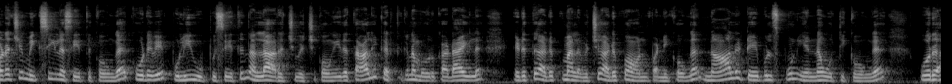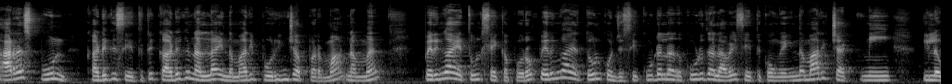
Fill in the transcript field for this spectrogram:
உடச்சி மிக்சியில் சேர்த்துக்கோங்க. கூடவே புளி உப்பு சேர்த்து நல்லா அரைச்சி வச்சுக்கோங்க. இதை தாளிக்கிறதுக்கு நம்ம ஒரு கடாயில் எடுத்து அடுப்பு மேலே வச்சு அடுப்பை ஆன் பண்ணிக்கோங்க. நாலு டேபிள் ஸ்பூன் எண்ணெய் ஊற்றிக்கோங்க ஒரு அரை ஸ்பூன் கடுகு சேர்த்துட்டு கடுகு நல்லா இந்த மாதிரி பொரிஞ்ச அப்புறமா நம்ம பெருங்காயத்தூள் சேர்க்க போகிறோம் பெருங்காயத்தூள் கொஞ்சம் சே கூடல கூடுதலாகவே சேர்த்துக்கோங்க. இந்த மாதிரி சட்னி இல்லை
